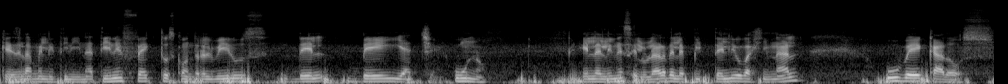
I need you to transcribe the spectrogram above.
que es la melitinina, tiene efectos contra el virus del VIH-1 en la línea celular del epitelio vaginal VK2.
